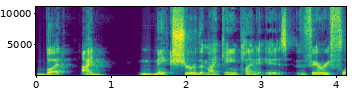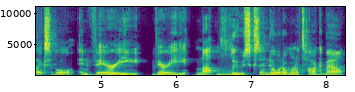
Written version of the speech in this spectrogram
but I make sure that my game plan is very flexible and very, very not loose because I know what I want to talk about,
